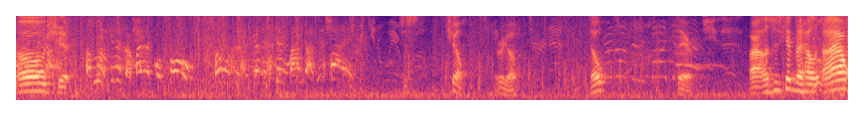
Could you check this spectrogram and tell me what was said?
Oh shit. Just chill. There we go. Nope. There. Alright, let's just get the hell out.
